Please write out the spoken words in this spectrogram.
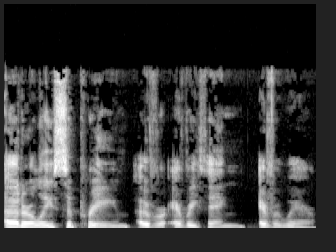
utterly supreme over everything everywhere.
